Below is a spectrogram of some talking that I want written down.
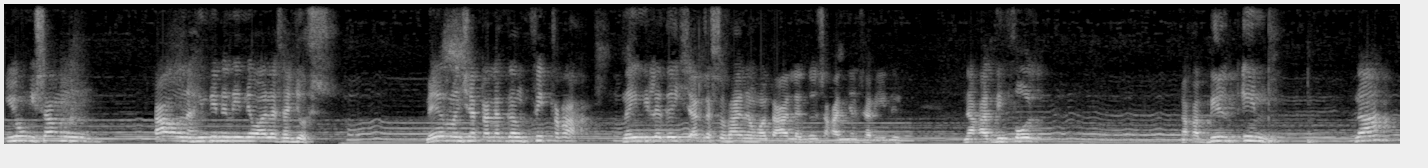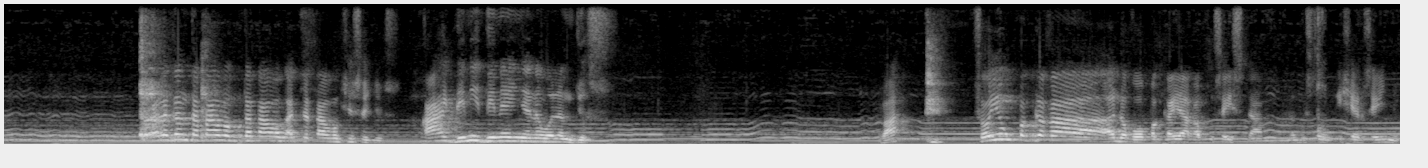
yung isang tao na hindi naniniwala sa Diyos, meron siya talagang fitra na inilagay si Allah subhanahu wa ta'ala doon sa kanyang sarili. Naka-default, naka-built-in na talagang tatawag, tatawag at tatawag siya sa Diyos. Kahit dinidinay niya na walang Diyos. Diba? So yung pagkaka ano ko, pagkayakap ko sa Islam na gusto kong i-share sa inyo,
